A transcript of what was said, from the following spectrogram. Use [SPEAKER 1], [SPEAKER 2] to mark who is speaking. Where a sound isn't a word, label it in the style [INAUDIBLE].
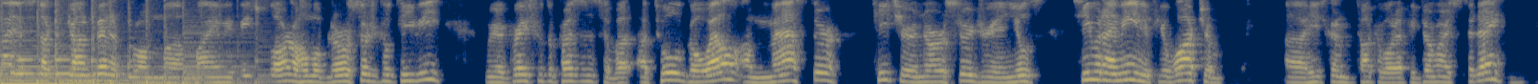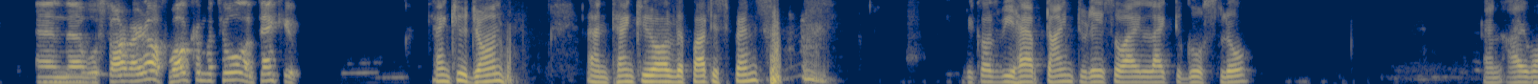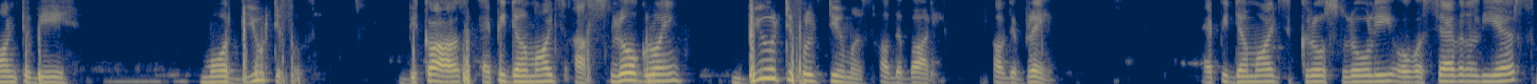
[SPEAKER 1] Hi, this is Dr. John Bennett from uh, Miami Beach, Florida, home of Neurosurgical TV. We are graced with the presence of uh, Atul Goel, a master teacher in neurosurgery, and you'll see what I mean if you watch him. Uh, he's going to talk about epidermoids today, and uh, we'll start right off. Welcome, Atul, and thank you.
[SPEAKER 2] Thank you, John. And thank you all the participants. because we have time today, so I like to go slow. And I want to be more beautiful because epidermoids are slow growing, beautiful tumors of the body, of the brain. Epidermoids grow slowly over several years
